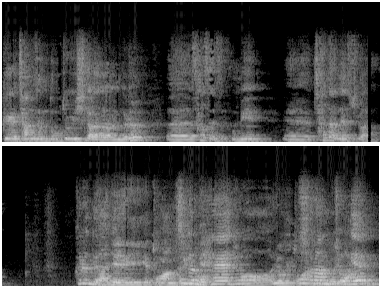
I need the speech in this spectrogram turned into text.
그 장성 동쪽이 신라다라는 것을 에, 사설에서 분명히 에, 찾아낼 수가. 그런데 아, 이제 이게 동항성 지금 해주 어 여기 동항성 서남 쪽에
